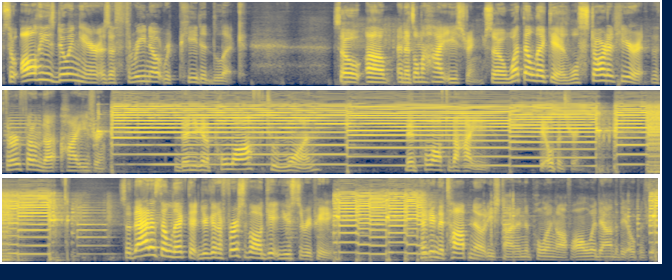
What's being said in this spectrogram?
so all he's doing here is a three note repeated lick. So, um, and it's on the high E string. So what the lick is, we'll start it here at the third fret on the high E string. Then you're gonna pull off to one, then pull off to the high E, the open string. So that is the lick that you're gonna first of all get used to repeating. Picking the top note each time and then pulling off all the way down to the open string.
